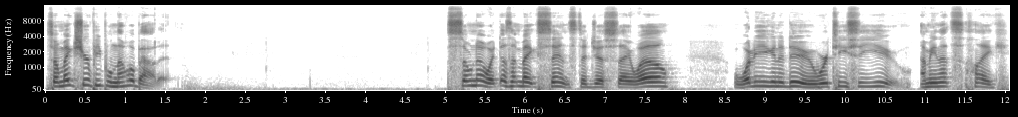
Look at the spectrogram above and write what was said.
So make sure people know about it. So, no, it doesn't make sense to just say, well, what are you going to do? We're TCU. I mean, that's like,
